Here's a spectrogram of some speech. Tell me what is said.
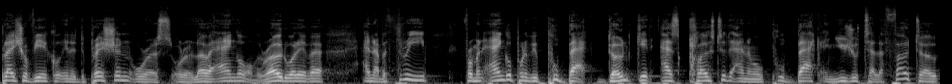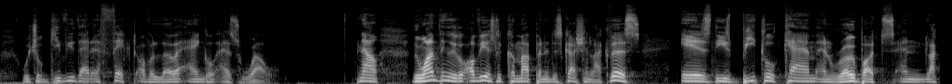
place your vehicle in a depression or a, or a lower angle on the road, whatever. And number three, from an angle point of view, pull back. Don't get as close to the animal. Pull back and use your telephoto, which will give you that effect of a lower angle as well. Now, the one thing that will obviously come up in a discussion like this is these beetle cam and robots and like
